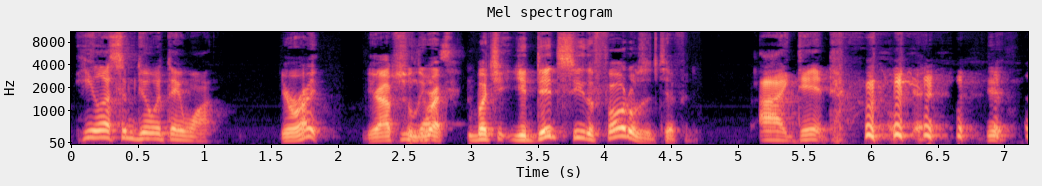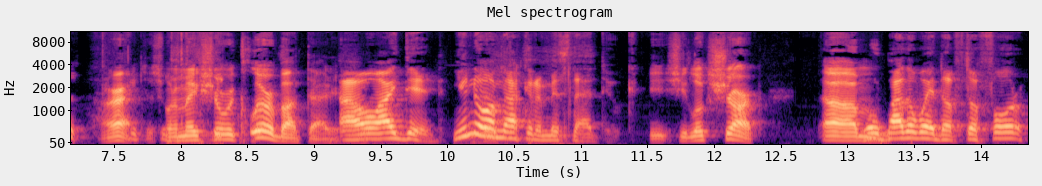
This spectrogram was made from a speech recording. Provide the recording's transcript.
He lets them do what they want. You're right. You're absolutely right. But you, you, did see the photos of Tiffany. I did. okay. All right. Just want to make sure we're clear about that. Here. Oh, I did. You know, I'm not going to miss that, Duke. She looks sharp. Um, oh, by the way, the, the photo.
